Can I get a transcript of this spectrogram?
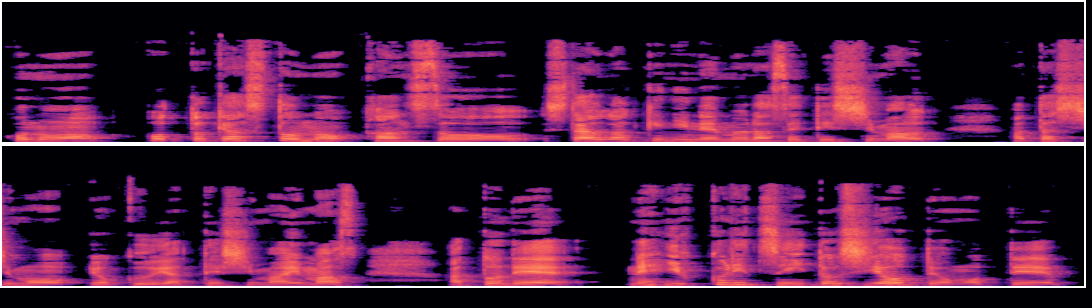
この、ポッドキャストの感想を下書きに眠らせてしまう。私もよくやってしまいます。後でね、ゆっくりツイートしようって思って、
